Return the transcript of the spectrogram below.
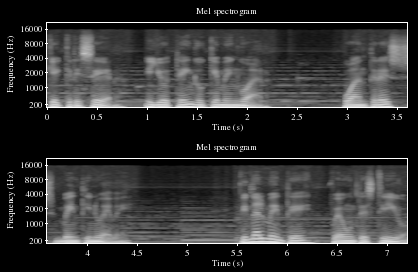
que crecer y yo tengo que menguar. Juan 3, 29. Finalmente fue un testigo.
